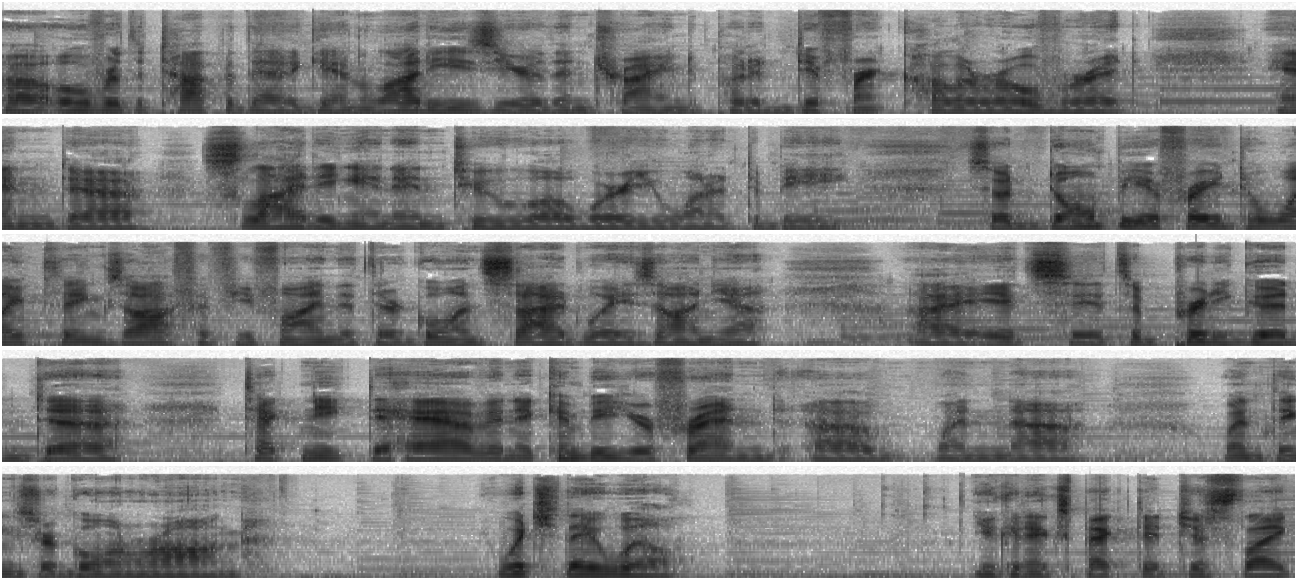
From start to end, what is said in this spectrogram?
uh, over the top of that again a lot easier than trying to put a different color over it and uh, sliding it into uh, where you want it to be so don't be afraid to wipe things off if you find that they're going sideways on you uh, it's it's a pretty good uh, technique to have and it can be your friend uh, when when things are going wrong which they will you can expect it just like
